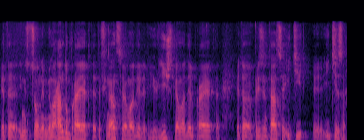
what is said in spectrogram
Это инвестиционный меморандум проекта, это финансовая модель, это юридическая модель проекта, это презентация и, ти, э, и тизер.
